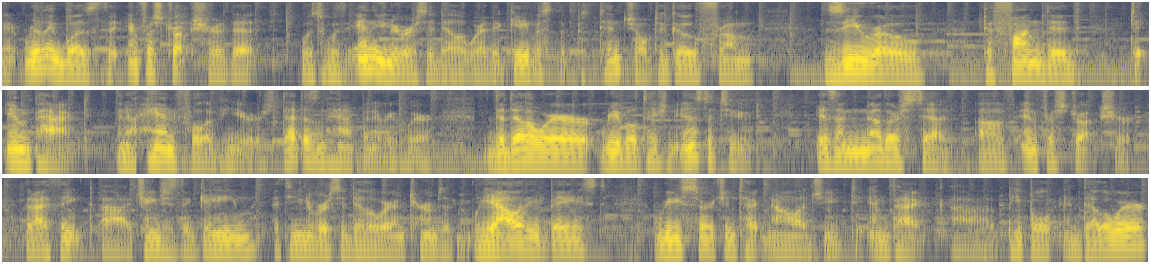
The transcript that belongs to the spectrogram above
It really was the infrastructure that was within the University of Delaware that gave us the potential to go from zero to funded to impact in a handful of years. That doesn't happen everywhere. The Delaware Rehabilitation Institute is another set of infrastructure that I think uh, changes the game at the University of Delaware in terms of reality-based research and technology to impact uh, people in Delaware,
